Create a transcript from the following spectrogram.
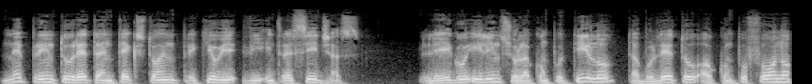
ne printu retajn textoin pri kiuj vi interesigas. Legu ilin sur la komputilo, tabuleto au compufono,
